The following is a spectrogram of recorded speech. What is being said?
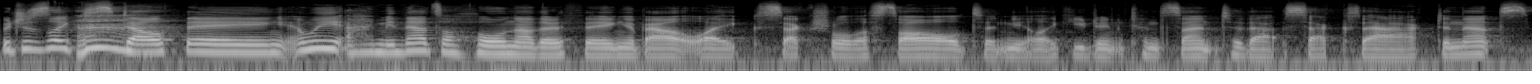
which is like stealthing. And we i mean that's a whole nother thing about like sexual assault and you know, like you didn't consent to that sex act. And that's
